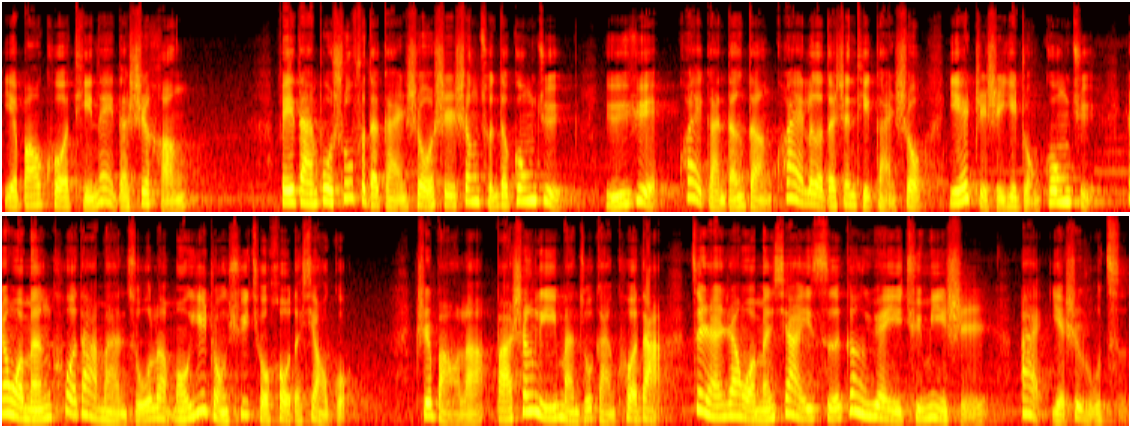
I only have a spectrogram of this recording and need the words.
也包括体内的失衡。非但不舒服的感受是生存的工具，愉悦、快感等等快乐的身体感受也只是一种工具，让我们扩大满足了某一种需求后的效果。吃饱了，把生理满足感扩大，自然让我们下一次更愿意去觅食。爱也是如此。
